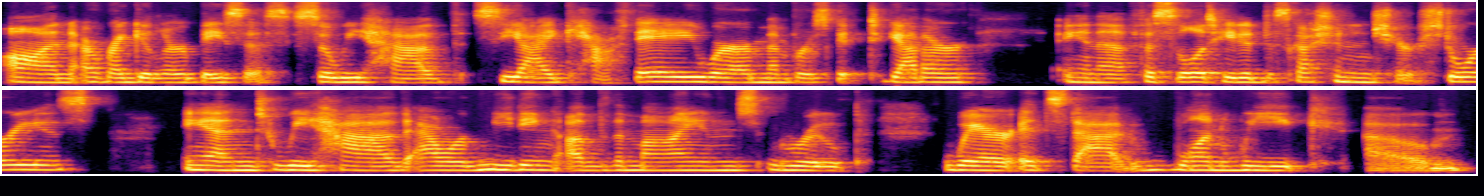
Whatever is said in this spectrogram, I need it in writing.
on a regular basis. So we have CI Cafe where our members get together in a facilitated discussion and share stories. And we have our meeting of the minds group where it's that one week, um,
